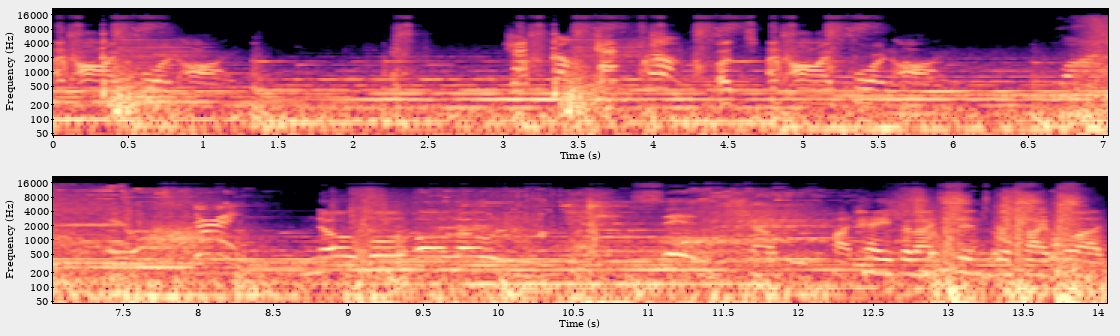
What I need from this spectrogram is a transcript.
An eye for an eye. Catch them! Catch them! A an eye for an eye noble or lowly, shall be punished. Pay for thy sins with thy blood.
